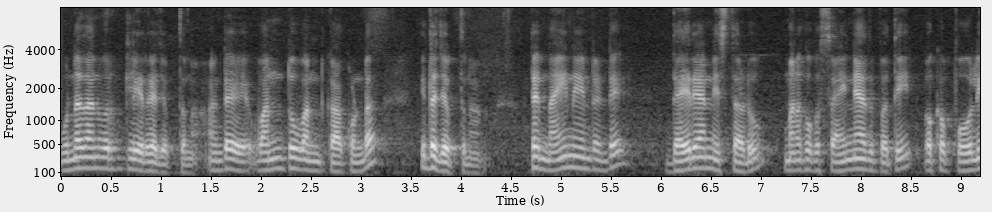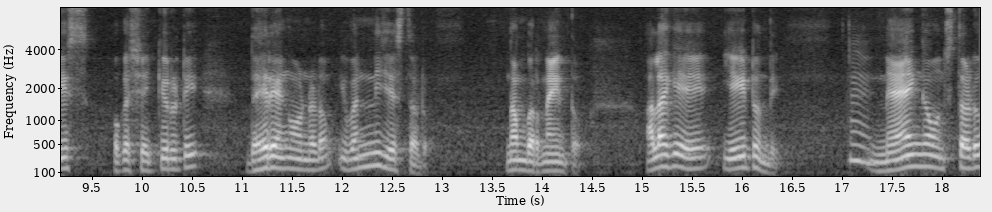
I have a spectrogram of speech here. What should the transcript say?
ఉన్నదాని వరకు క్లియర్గా చెప్తున్నా. అంటే వన్ టు వన్ కాకుండా ఇట్లా చెప్తున్నాను. అంటే నైన్ ఏంటంటే ధైర్యాన్ని ఇస్తాడు. మనకు ఒక సైన్యాధిపతి ఒక పోలీస్ ఒక సెక్యూరిటీ ధైర్యంగా ఉండడం ఇవన్నీ చేస్తాడు. నంబర్ నైన్తో అలాగే ఎయిట్ ఉంది. న్యాయంగా ఉంచుతాడు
